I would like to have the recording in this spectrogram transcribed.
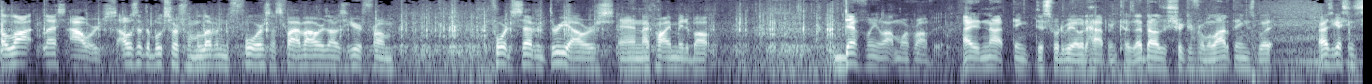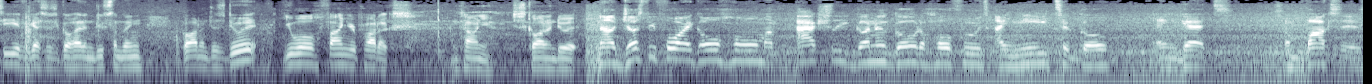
a lot less hours. I was at the bookstore from 11 to 4, so that's five hours. I was here from 4 to 7, three hours, and I probably made about definitely a lot more profit. I did not think this would be able to happen because I thought I was restricted from a lot of things, but as you guys can see, if you guys just go ahead and do something, go out and just do it, you will find your products. I'm telling you, just go out and do it. Now, just before I go home, I'm actually gonna go to Whole Foods. I need to go and get some boxes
